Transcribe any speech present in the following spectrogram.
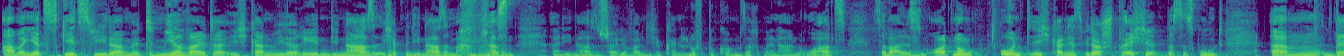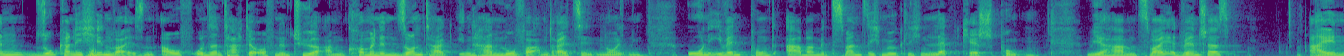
Aber jetzt geht's wieder mit mir weiter. Ich kann wieder reden. Die Nase, ich habe mir die Nase machen lassen. Ah, die Nasenscheidewand, ich habe keine Luft bekommen, sagt mein HNO-Arzt. Ist aber alles in Ordnung und ich kann jetzt wieder sprechen. Das ist gut. Ähm, denn so kann ich hinweisen auf unseren Tag der offenen Tür am kommenden Sonntag in Hannover am 13.09. Ohne Eventpunkt, aber mit 20 möglichen Labcash-Punkten. Wir haben zwei Adventures. Ein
